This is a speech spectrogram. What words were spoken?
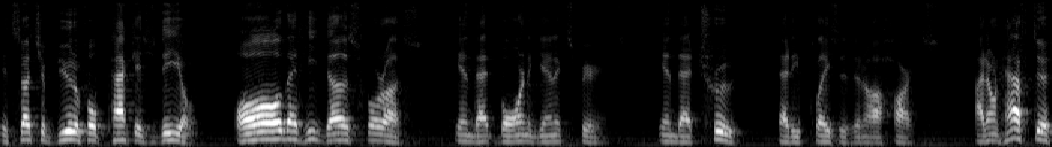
It's such a beautiful package deal. All that He does for us in that born again experience, in that truth that He places in our hearts. I don't have to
